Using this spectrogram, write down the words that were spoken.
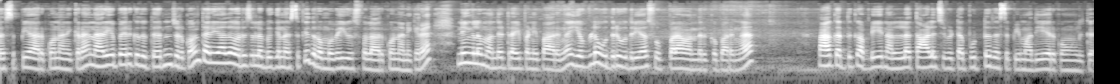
ரெசிப்பியாக இருக்கும்னு நினைக்கிறேன். நிறைய பேருக்கு இது தெரிஞ்சிருக்கும். தெரியாத ஒரு சில பிகினர்ஸுக்கு இது ரொம்பவே யூஸ்ஃபுல்லாக இருக்கும்னு நினைக்கிறேன். நீங்களும் வந்து ட்ரை பண்ணி பாருங்கள் எவ்வளோ உதிரி உதிரியாக சூப்பராக வந்திருக்கு பாருங்கள் பார்க்குறதுக்கு அப்படியே நல்லா தாளித்து விட்ட புட்டு ரெசிபி மாதிரியே இருக்கும் உங்களுக்கு.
